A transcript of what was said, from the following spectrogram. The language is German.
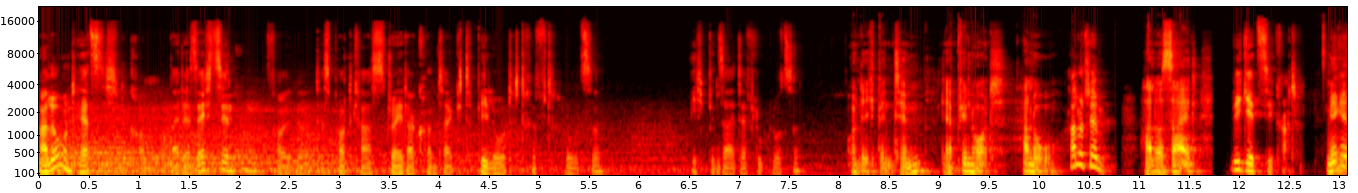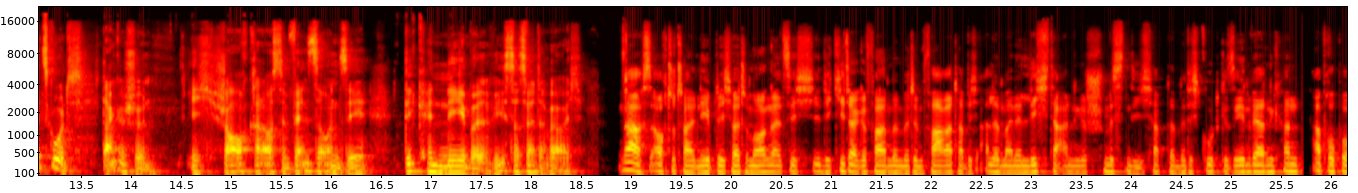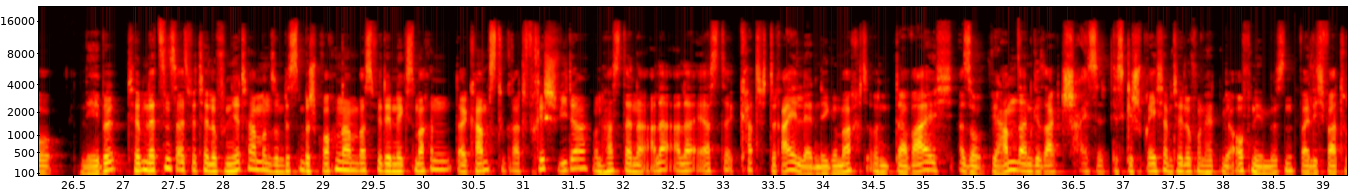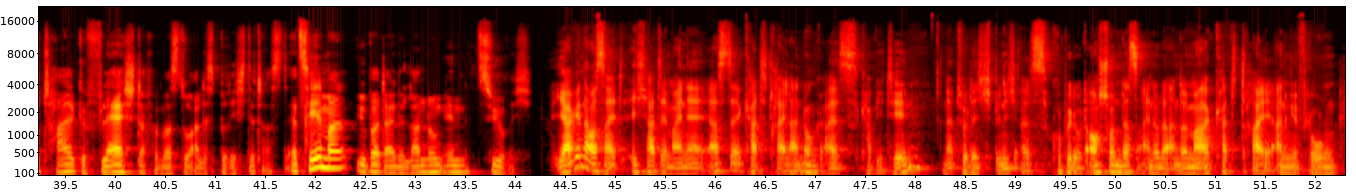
Hallo und herzlich willkommen bei der 16. Folge des Podcasts Radar Contact Pilot trifft Lotse. Ich bin Seid der Fluglotse. Und ich bin Tim, der Pilot. Hallo. Hallo Tim. Hallo Seid. Wie geht's dir gerade? Mir geht's gut. Dankeschön. Ich schaue auch gerade aus dem Fenster und sehe dicken Nebel. Wie ist das Wetter bei euch? Ja, ist auch total neblig. Heute Morgen, als ich in die Kita gefahren bin mit dem Fahrrad, habe ich alle meine Lichter angeschmissen, die ich habe, damit ich gut gesehen werden kann. Apropos Nebel. Tim, letztens, als wir telefoniert haben und so ein bisschen besprochen haben, was wir demnächst machen, da kamst du gerade frisch wieder und hast deine aller, allererste Cut 3 Landing gemacht. Und da war ich, also wir haben dann gesagt, scheiße, das Gespräch am Telefon hätten wir aufnehmen müssen, weil ich war total geflasht davon, was du alles berichtet hast. Erzähl mal über deine Landung in Zürich. Ja, genau, seit ich hatte meine erste Cat 3 Landung als Kapitän. Natürlich bin ich als Co-Pilot auch schon das ein oder andere Mal Cat 3 angeflogen,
